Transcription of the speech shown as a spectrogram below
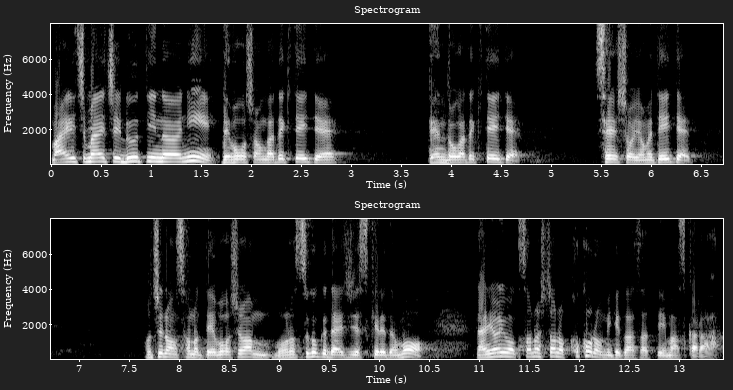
毎日毎日ルーティンのようにデボーションができていて、伝道ができていて、聖書を読めていて、もちろんそのデボーションはものすごく大事ですけれども、何よりもその人の心を見てくださっていますから、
